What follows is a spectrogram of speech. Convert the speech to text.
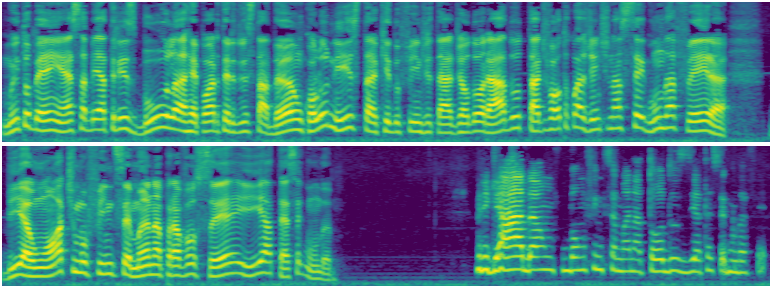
Muito bem, essa Beatriz Bula, repórter do Estadão, colunista aqui do Fim de Tarde Eldorado, está de volta com a gente na segunda-feira. Bia, um ótimo fim de semana para você e até segunda. Obrigada, um bom fim de semana a todos e até segunda-feira.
